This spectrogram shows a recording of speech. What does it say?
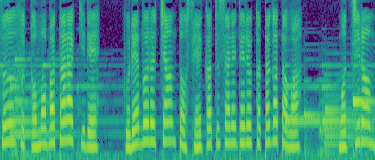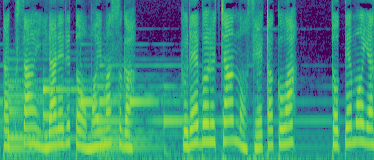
夫婦共働きでフレブルちゃんと生活されてる方々はもちろんたくさんいられると思いますがフレブルちゃんの性格はとても優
